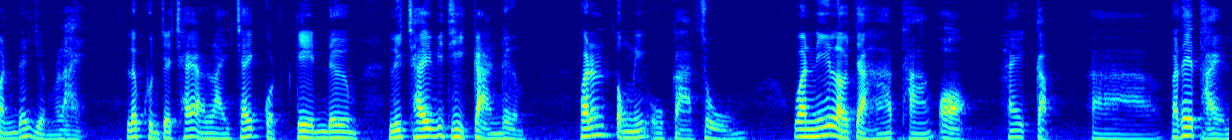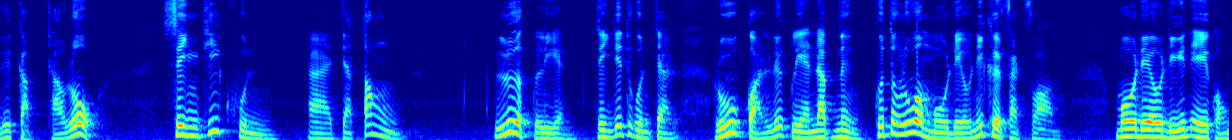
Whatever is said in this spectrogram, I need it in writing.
มันได้อย่างไร แล้วคุณจะใช้อะไรใช้กฎเกณฑ์เดิม หรือใช้วิธีการเดิม เพราะฉะนั้นตรงนี้โอกาสสูง วันนี้เราจะหาทางออกให้กับประเทศไทยหรือกับชาวโลก สิ่งที่คุณจะต้องเลือกเรียน สิ่งที่ทุกคนจะรู้ก่อนเลือกเรียนอันดับหนึ่ง คุณต้องรู้ว่าโมเดลนี้คือแพลตฟอร์ม โมเดล DNA ของ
